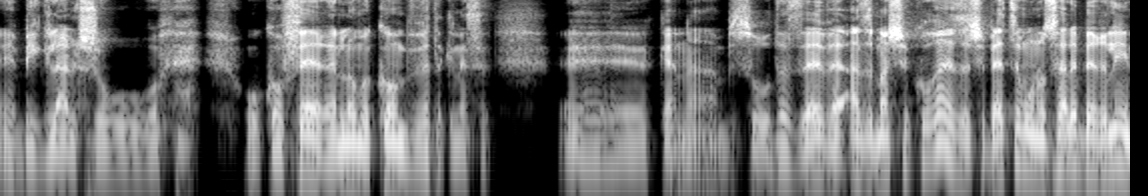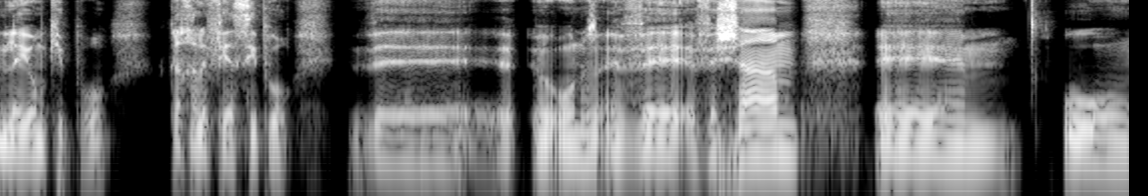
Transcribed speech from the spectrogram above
בגלל שהוא... הוא כופר, אין לו מקום בבית הכנסת. אה, כן, האבסורד הזה, ואז מה שקורה זה שבעצם הוא נוסע לברלין ליום כיפור, ככה לפי הסיפור. ו, ו, ו, ושם אה, הוא...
